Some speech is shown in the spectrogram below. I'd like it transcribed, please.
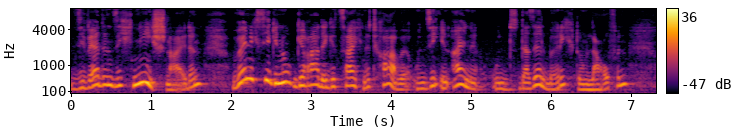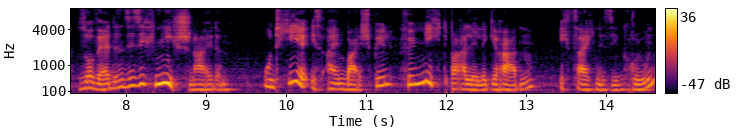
Sie werden sich nie schneiden, wenn ich sie genug gerade gezeichnet habe und sie in eine und derselbe Richtung laufen, so werden sie sich nie schneiden. Und hier ist ein Beispiel für nicht parallele Geraden. Ich zeichne sie grün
